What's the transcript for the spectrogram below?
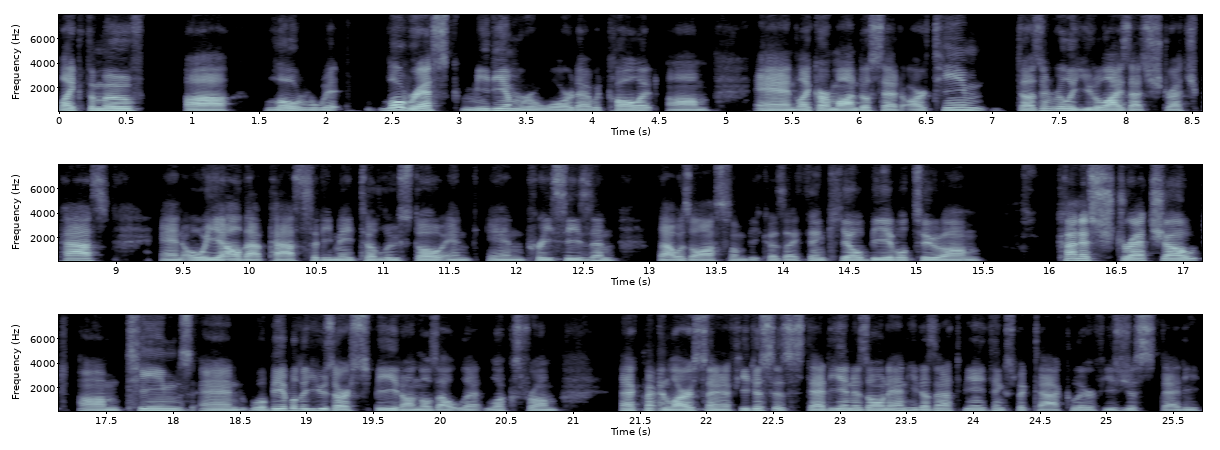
like the move. Uh, low low risk, medium reward, I would call it. Um, and like Armando said, our team doesn't really utilize that stretch pass and OEL that pass that he made to Lusto in in preseason that was awesome because I think he'll be able to um kind of stretch out um teams and we'll be able to use our speed on those outlet looks from Ekman-Larsson. If he just is steady in his own end, he doesn't have to be anything spectacular. If he's just steady,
